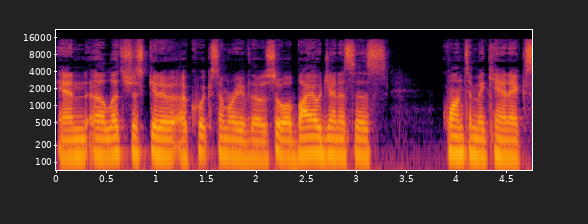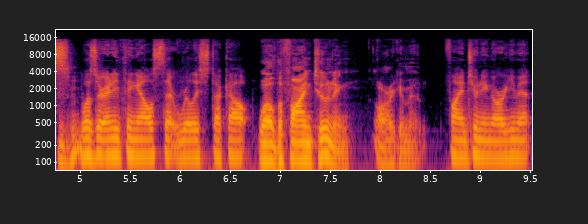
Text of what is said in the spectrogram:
and uh, let's just get a, a, quick summary of those. So abiogenesis, quantum mechanics. Mm-hmm. Was there anything else that really stuck out? Well, the fine tuning argument. Fine tuning argument.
